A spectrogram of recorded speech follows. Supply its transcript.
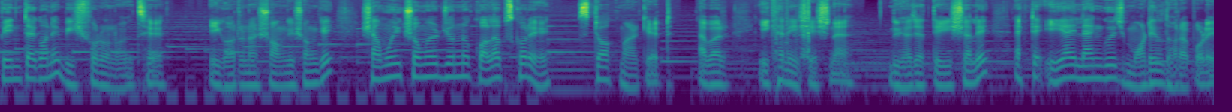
পেন্টাগনে বিস্ফোরণ হয়েছে। এই ঘটনার সঙ্গে সঙ্গে সাময়িক সময়ের জন্য কলাপস করে স্টক মার্কেট, আবার এখানেই শেষ না। দুই হাজার তেইশ সালে একটা এআই ল্যাঙ্গুয়েজ মডেল ধরা পড়ে,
